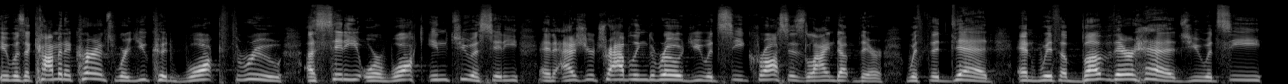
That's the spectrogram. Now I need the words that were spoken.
it was a common occurrence where you could walk through a city or walk into a city, and as you're traveling the road, you would see crosses lined up there with the dead, and with above their heads, you would see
